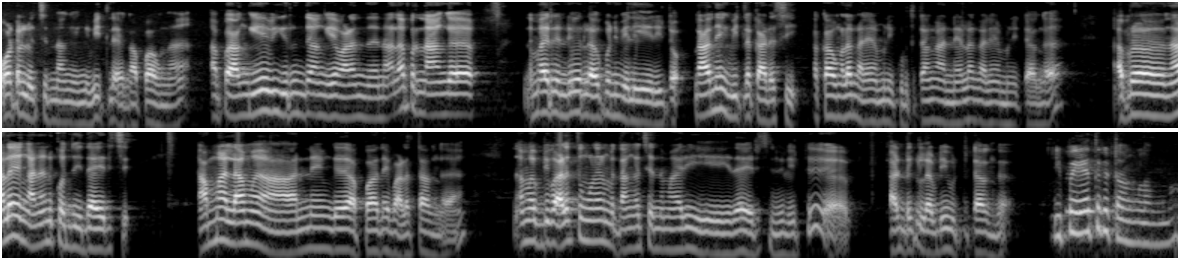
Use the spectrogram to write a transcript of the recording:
ஹோட்டல் வச்சுருந்தாங்க எங்கள் வீட்டில் எங்கள் அப்பா அவங்க. அப்போ அங்கேயே இருந்து அங்கேயே வளர்ந்ததுனால அப்புறம் நாங்கள் இந்த மாதிரி ரெண்டு பேரும் லவ் பண்ணி வெளியேறிட்டோம் நான் தான் எங்கள் வீட்டில் கடைசி. அக்காவங்களாம் கல்யாணம் பண்ணி கொடுத்துட்டாங்க அண்ணெல்லாம் கல்யாணம் பண்ணிட்டாங்க. அப்புறம் அதனால எங்கள் அண்ணனுக்கு கொஞ்சம் இதாயிருச்சு. அம்மா இல்லாமல் அண்ணன் அப்பா தான் வளர்த்தாங்க. நம்ம இப்படி வளர்த்தும் கூட நம்ம தங்கச்சி இந்த மாதிரி இதாயிருச்சுன்னு சொல்லிட்டு கண்டுக்கல அப்படியே விட்டுட்டாங்க. இப்ப ஏத்துக்கிட்டாங்களாங்கம்மா?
